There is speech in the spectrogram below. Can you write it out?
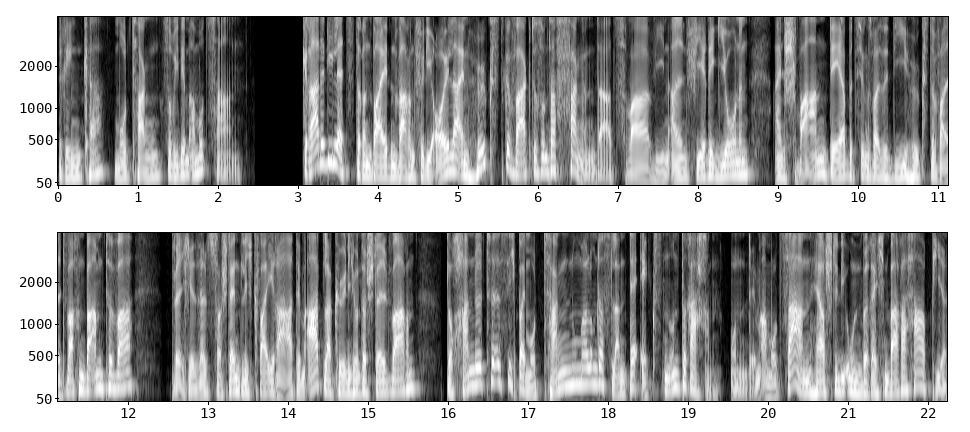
Rinka, Motang sowie dem Amuzan. Gerade die letzteren beiden waren für die Eule ein höchst gewagtes Unterfangen, da zwar, wie in allen vier Regionen, ein Schwan der bzw. die höchste Waldwachenbeamte war, welche selbstverständlich qua ihrer Art dem Adlerkönig unterstellt waren, doch handelte es sich bei Motang nun mal um das Land der Echsen und Drachen, und im Amozan herrschte die unberechenbare Harpie,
